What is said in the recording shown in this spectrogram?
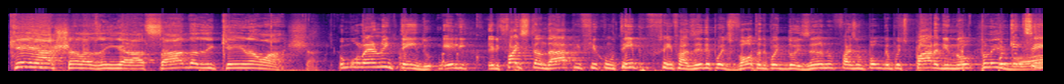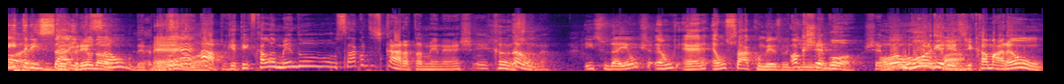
Quem acha elas engraçadas e quem não acha. O mulher não entendo. Ele, ele faz stand-up, fica um tempo sem fazer, depois volta, depois de dois anos, faz um pouco, depois para de novo. Por que, que você entra e sai depressão. toda depressão. É? Ah, porque tem que ficar lambendo o saco dos caras também, né? Cansa, Não, né? isso daí é um, é um, é, é um saco mesmo. Ó que de- chegou. Chegou Opa! hambúrgueres de camarão.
